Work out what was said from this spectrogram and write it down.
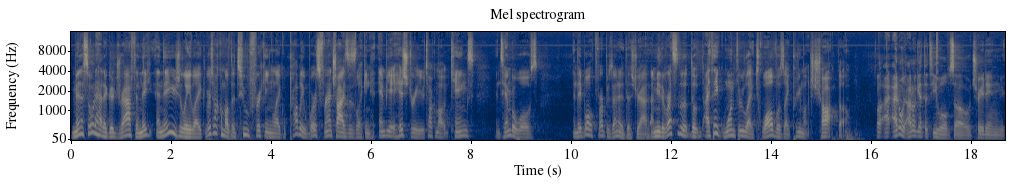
Minnesota had a good draft and they and they usually like we're talking about the two freaking like probably worst franchises like in NBA history. You're talking about Kings and Timberwolves. And they both represented this draft. I mean, the rest of the, the I think one through like twelve was like pretty much chalk though. well, I, I don't, I don't get the T Wolves so trading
